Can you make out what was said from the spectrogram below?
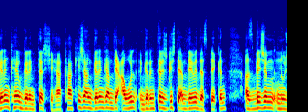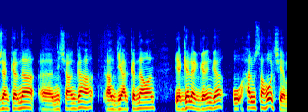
گرنگ هەیە و گرنگترشی هە کاکیژان گرنگ ئەم دێ ئاول گرنگترش گشتی ئەم دەوێت دەست پێکن ئەس بێژم نوژانکردنا نیشانگا ئەم دیارکردناوان یە گەلە گرنگە و هەروسا هۆلچێم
